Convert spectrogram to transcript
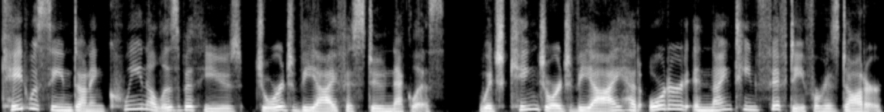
Kate was seen donning Queen Elizabeth Hugh's George VI festoon necklace, which King George VI had ordered in 1950 for his daughter.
